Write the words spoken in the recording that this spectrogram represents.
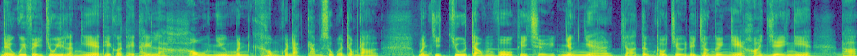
Nếu quý vị chú ý lắng nghe thì có thể thấy là hầu như mình không có đặt cảm xúc ở trong đó. Mình chỉ chú trọng vô cái sự nhấn nhá cho từng câu chữ để cho người nghe họ dễ nghe. Đó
